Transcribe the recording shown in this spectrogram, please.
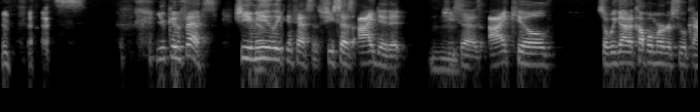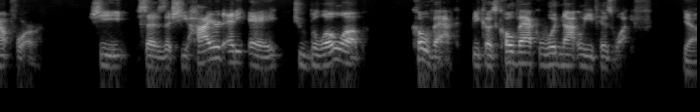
Confess. you confess she immediately confesses she says i did it Mhm. she says i killed so we got a couple murders to account for she says that she hired eddie a to blow up kovac because kovac would not leave his wife Yeah.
